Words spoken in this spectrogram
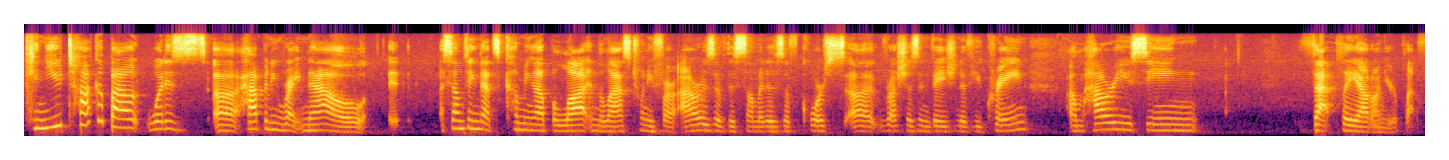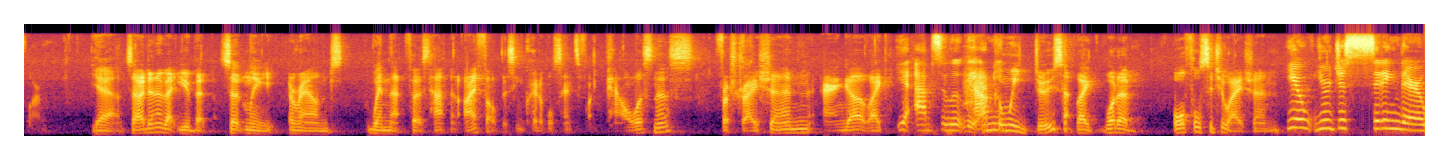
can you talk about what is uh, happening right now? Eh, Something that's coming up a lot in the last 24 hours of the summit is, of course, uh, Russia's invasion of Ukraine. Um, how are you seeing that play out on your platform? Yeah. So I don't know about you, but certainly around when that first happened, I felt this incredible sense of like powerlessness, frustration, anger. Like, Yeah, absolutely. how I mean, can we do something? Like, what a awful situation. you're you're just sitting there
